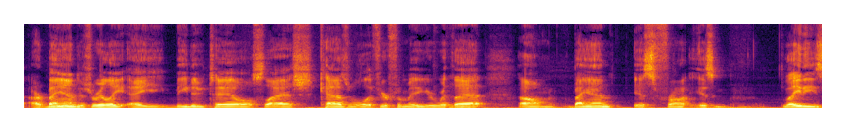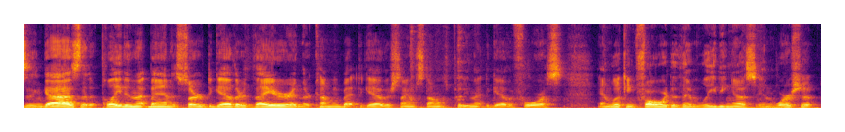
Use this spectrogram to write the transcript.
our band is really a Be Tell slash casual, if you're familiar with that. Um, band is front is ladies and guys that have played in that band and served together there, and they're coming back together. Sam Stone's putting that together for us, and looking forward to them leading us in worship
